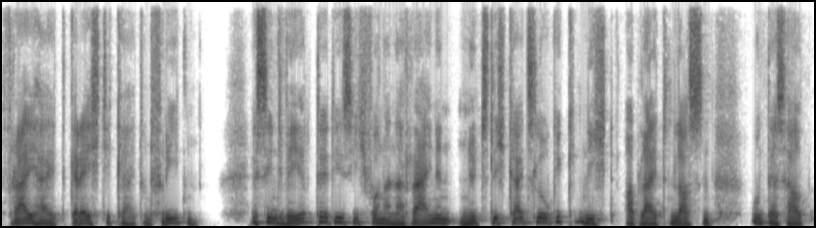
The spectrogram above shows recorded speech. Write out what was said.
Freiheit, Gerechtigkeit und Frieden. Es sind Werte, die sich von einer reinen Nützlichkeitslogik nicht ableiten lassen und deshalb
